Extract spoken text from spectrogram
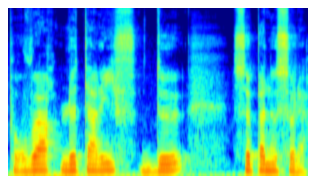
pour voir le tarif de ce panneau solaire.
